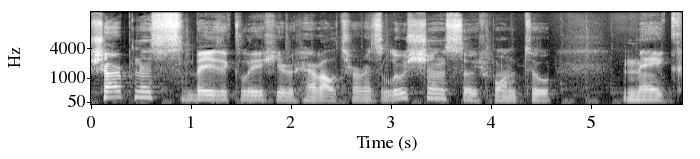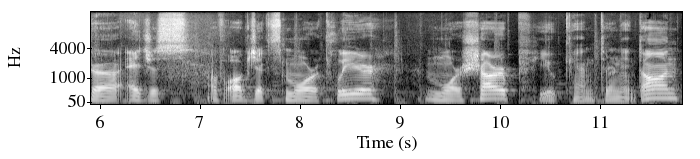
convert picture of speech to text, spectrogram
Sharpness, basically here you have ultra resolution, so if you want to make uh, edges of objects more clear, more sharp, you can turn it on.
